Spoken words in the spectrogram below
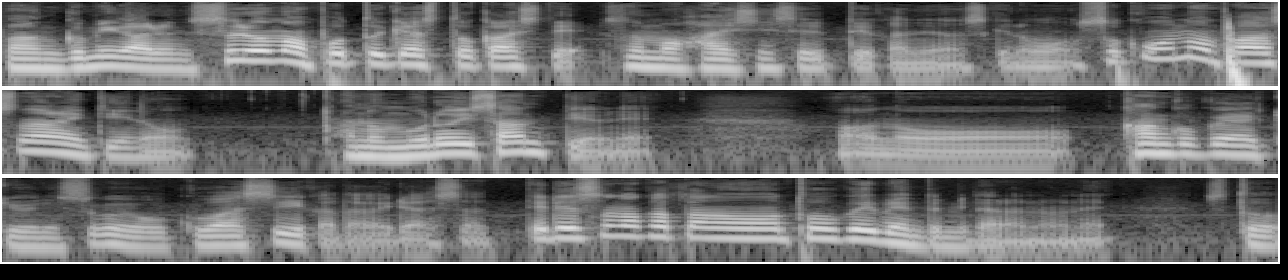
番組があるんです。それをまあ、ポッドキャスト化して、そのまま配信してるっていう感じなんですけども、そこのパーソナリティの、あの、室井さんっていうね、あのー、韓国野球にすごいお詳しい方がいらっしゃって、で、その方のトークイベントみたいなのをね、ちょっと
